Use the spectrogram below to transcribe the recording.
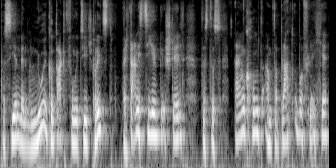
passieren, wenn man nur in Kontakt Kontaktfungizid spritzt, weil dann ist sichergestellt, dass das ankommt an der Blattoberfläche,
